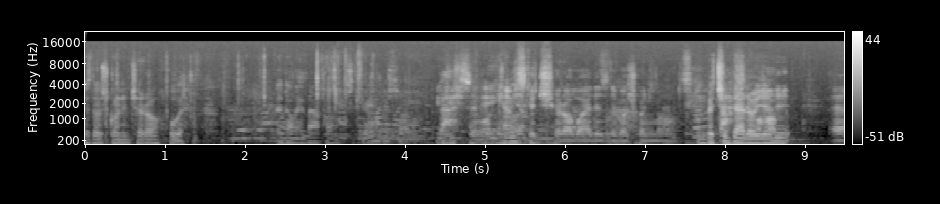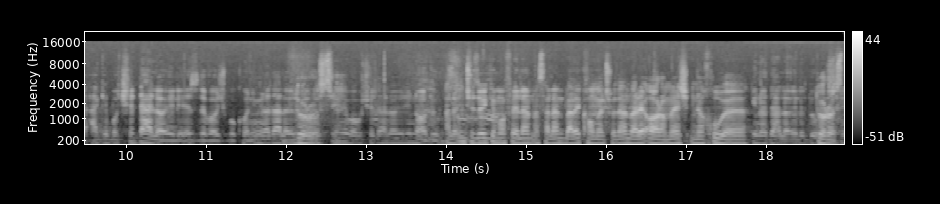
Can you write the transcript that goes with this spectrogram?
ازدواج کنیم؟ چرا؟ خوبه. ادامه بقا بحث ما نیست که چرا باید ازدواج کنیم به چه دلایلی؟ اگه با چه دلایلی ازدواج بکنیم؟ اینا دلایل درسته. با چه دلایلی؟ نادرست. الان این چیزایی که ما فعلا مثلا برای کامل شدن برای آرامش اینا خوبه؟ اینا دلایل درست, درست.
